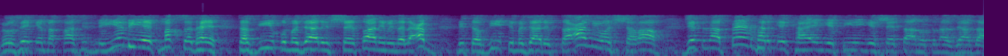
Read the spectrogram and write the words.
روزے کے مقاصد میں یہ بھی ایک مقصد ہے تفویق مجار الشیطان من العبد بتفویق مجار الطعام والشراب۔ جتنا پیٹ بھر کے کھائیں گے، پیئیں گے، شیطان اتنا زیادہ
